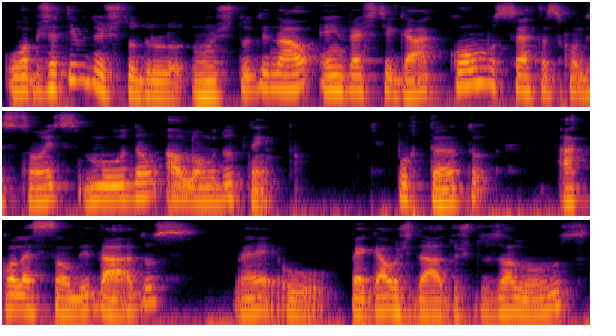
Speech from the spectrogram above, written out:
o objetivo do estudo longitudinal é investigar como certas condições mudam ao longo do tempo. Portanto, a coleção de dados, né, o pegar os dados dos alunos,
